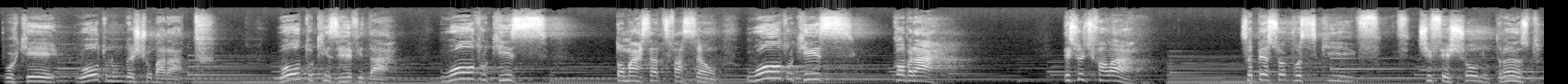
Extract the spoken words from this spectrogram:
Porque o outro não deixou barato. O outro quis revidar. O outro quis tomar satisfação. O outro quis cobrar. Deixa eu te falar. Essa pessoa que, você, que te fechou no trânsito,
